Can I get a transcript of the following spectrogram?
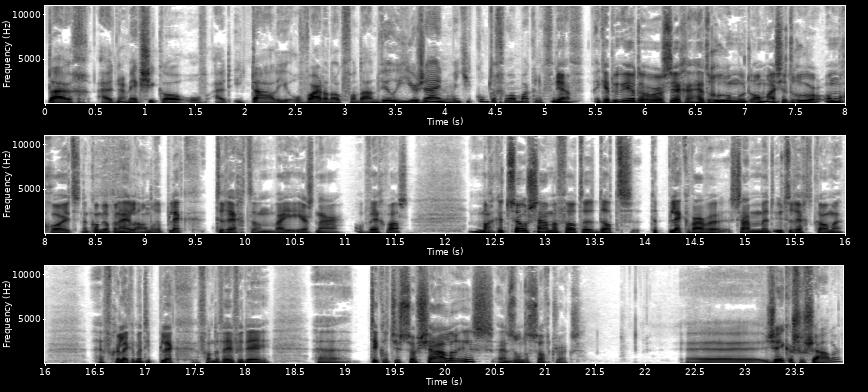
tuig uit Mexico of uit Italië of waar dan ook vandaan wil hier zijn. Want je komt er gewoon makkelijk Ja, vanaf. ik heb u eerder horen zeggen, het roer moet om. Als je het roer omgooit, dan kom je op een hele andere plek terecht dan waar je eerst naar op weg was. Mag ik het zo samenvatten dat de plek waar we samen met Utrecht komen, eh, vergeleken met die plek van de VVD, eh tikkeltje socialer is en zonder softdrugs? Eh, zeker socialer.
